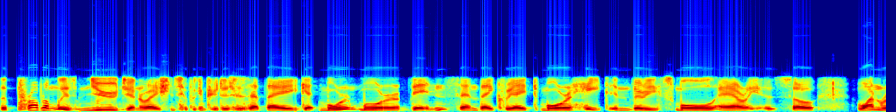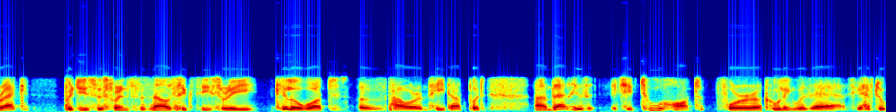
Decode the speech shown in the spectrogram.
The problem with new generation supercomputers is that they get more and more dense and they create more heat in very small areas. So one rack produces, for instance, now 63 kilowatt of power and heat output, and that is actually too hot for cooling with air. You have to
